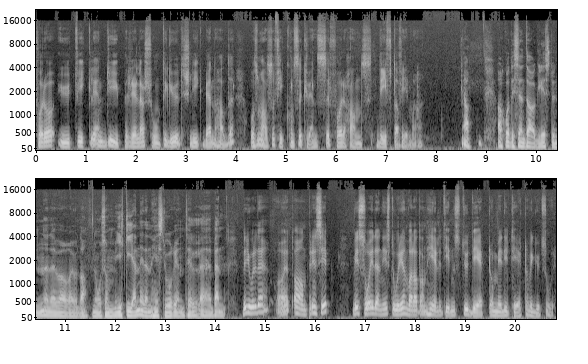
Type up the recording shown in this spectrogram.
for å utvikle en dypere relasjon til Gud, slik Ben hadde, og som altså fikk konsekvenser for hans drift av firmaet. Ja, akkurat disse daglige stundene, det var jo da noe som gikk igjen i denne historien til eh, Ben. Det gjorde det, og et annet prinsipp vi så i denne historien, var at han hele tiden studerte og mediterte over Guds ord.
